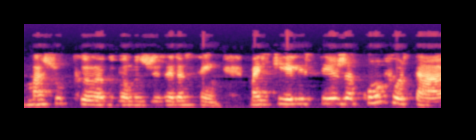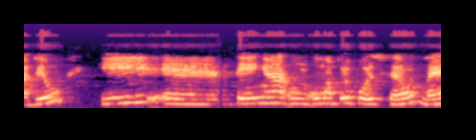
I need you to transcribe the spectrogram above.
machucando, vamos dizer assim, mas que ele seja confortável e é, tenha um, uma proporção, né,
